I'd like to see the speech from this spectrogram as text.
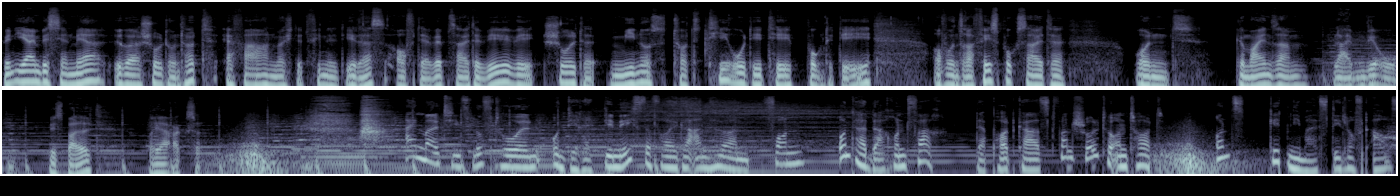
Wenn ihr ein bisschen mehr über Schulte und Tott erfahren möchtet, findet ihr das auf der Webseite www.schulte-todt.de auf unserer Facebook-Seite und gemeinsam bleiben wir oben. Bis bald, euer Axel. Einmal tief Luft holen und direkt die nächste Folge anhören von Unter Dach und Fach, der Podcast von Schulte und Todd. Uns geht niemals die Luft aus.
